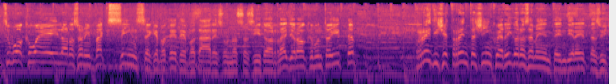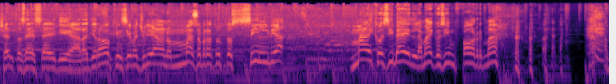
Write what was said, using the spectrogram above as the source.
to Walk Away, loro sono i Vaccines che potete votare sul nostro sito radiorock.it. 13.35 rigorosamente in diretta sui 106.6 di Radio Rock insieme a Giuliano, ma soprattutto Silvia. Mai così bella, mai così in forma.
